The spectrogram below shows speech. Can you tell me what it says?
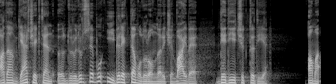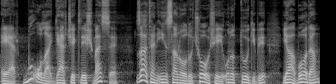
Adam gerçekten öldürülürse bu iyi bir reklam olur onlar için. Vay be dediği çıktı diye. Ama eğer bu olay gerçekleşmezse zaten insanoğlu çoğu şeyi unuttuğu gibi ya bu adam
